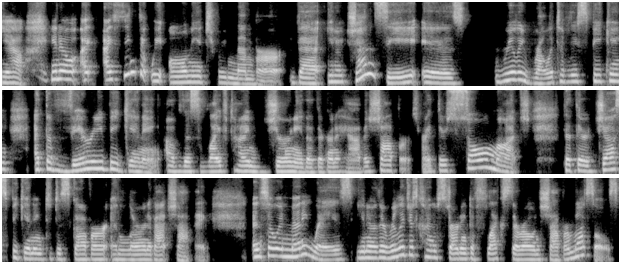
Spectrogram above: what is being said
Yeah. You know, I, I think that we all need to remember that, you know, Gen Z is really relatively speaking at the very beginning of this lifetime journey that they're going to have as shoppers right? There's so much that they're just beginning to discover and learn about shopping. And so in many ways you know they're really just kind of starting to flex their own shopper muscles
